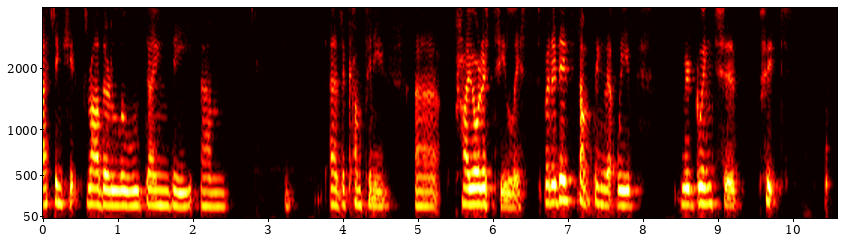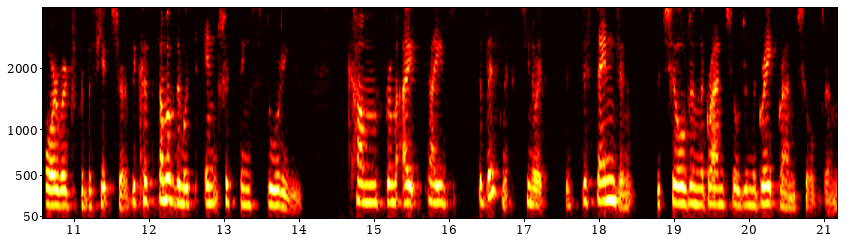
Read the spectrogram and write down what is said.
I think it's rather low down the um, uh, the company's uh, priority list. But it is something that we we're going to put forward for the future because some of the most interesting stories come from outside the business. You know, it's the descendants, the children, the grandchildren, the great grandchildren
